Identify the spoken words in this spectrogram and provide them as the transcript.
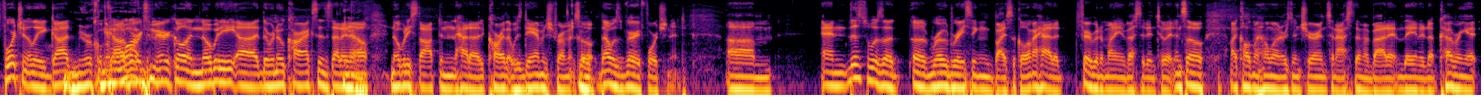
fortunately, God miracle God one. worked a miracle, and nobody uh, there were no car accidents that I yeah. know. Nobody stopped and had a car that was damaged from it, so Good. that was very fortunate. Um, and this was a, a, road racing bicycle, and I had a fair bit of money invested into it. And so I called my homeowner's insurance and asked them about it, and they ended up covering it.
